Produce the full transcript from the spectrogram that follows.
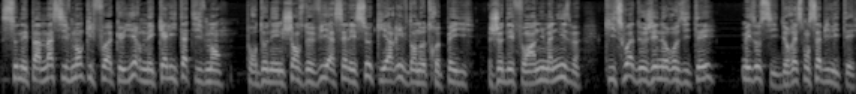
Ce n'est pas massivement qu'il faut accueillir, mais qualitativement, pour donner une chance de vie à celles et ceux qui arrivent dans notre pays. Je défends un humanisme qui soit de générosité, mais aussi de responsabilité.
